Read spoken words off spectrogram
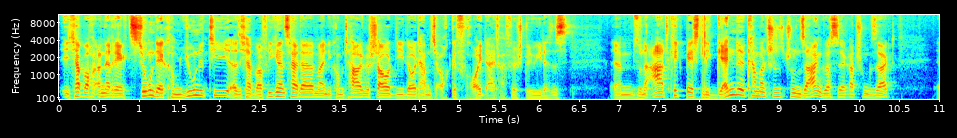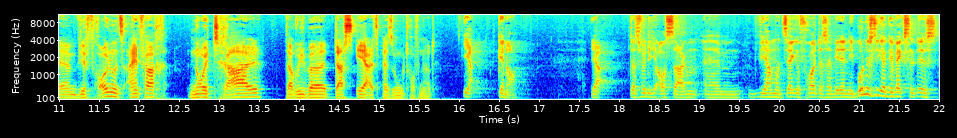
ich habe auch an der Reaktion der Community, also ich habe auf Liga Insider mal in die Kommentare geschaut, die Leute haben sich auch gefreut einfach für Stögi. Das ist ähm, so eine Art Kickbase-Legende, kann man schon, schon sagen. Du hast es ja gerade schon gesagt. Ähm, wir freuen uns einfach neutral darüber, dass er als Person getroffen hat. Ja, genau. Das würde ich auch sagen. Ähm, wir haben uns sehr gefreut, dass er wieder in die Bundesliga gewechselt ist.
